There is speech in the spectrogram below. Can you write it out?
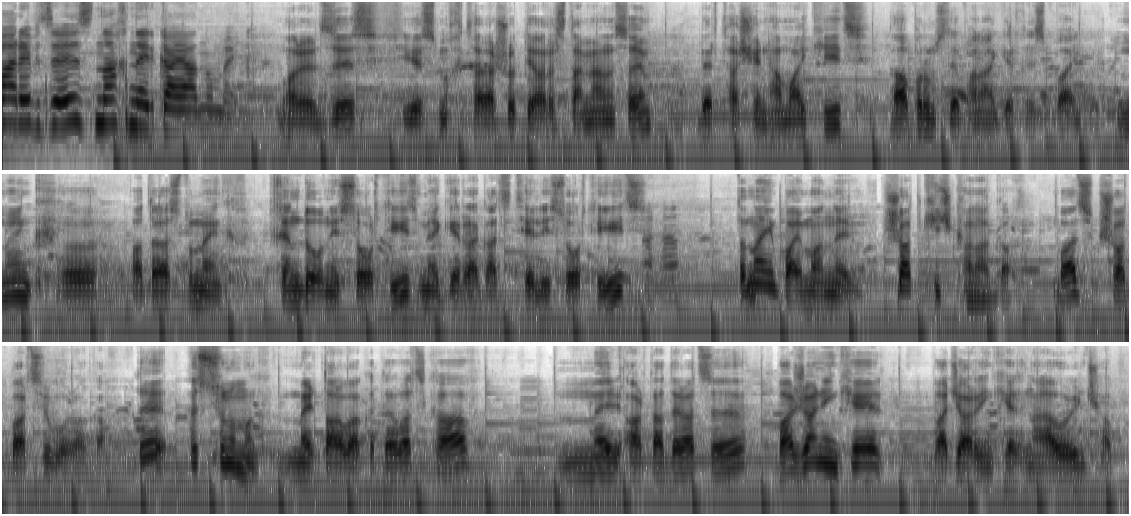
Բարև ձեզ, նախ ներկայանում եք։ Բարև ձեզ, ես Մխիթարաշոտի Արստամյանս եմ, Բերթաշեն համայնքից, ապրում Ստեփանագերտ Էսպայն։ Մենք պատրաստում ենք խնդողնի սորտից, մեկերակած թելի սորտից, տնային պայմաններում շատ քիչ քանակով, բայց շատ բարձր որակով։ Դե հսցնում ենք մեր տարվա կտրվածքով, մեր արտադրածը բաժանինք է, վաճառինք է հնարավորին չափ։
